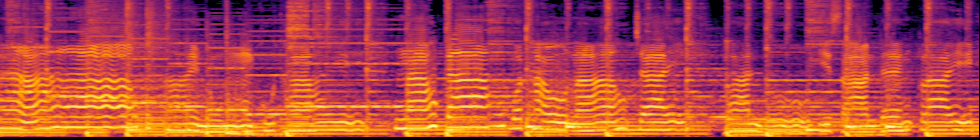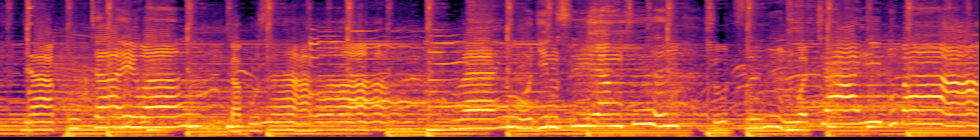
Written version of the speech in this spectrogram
หนาวอายหนุ่มผู้ไทย หนาวกายบ่เท่าหนาวใจ บ้านอยู่อีสานแดนไกล อยากผูกใจไว้กับผู้สาวแววยินเสียงซึ้งสุดซึ้งหัวใจผู้บ่าว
